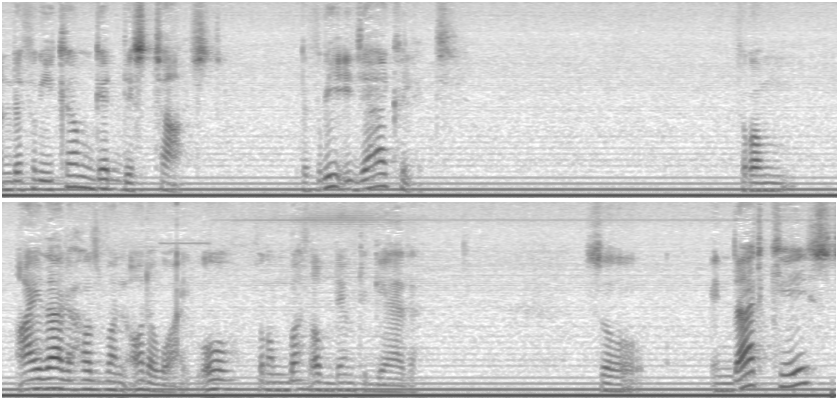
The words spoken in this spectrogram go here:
And the free cum get discharged. The free ejaculate from either the husband or the wife or from both of them together. So in that case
